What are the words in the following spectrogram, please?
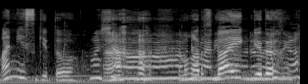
manis gitu. Emang harus manis, baik gitu. ya.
